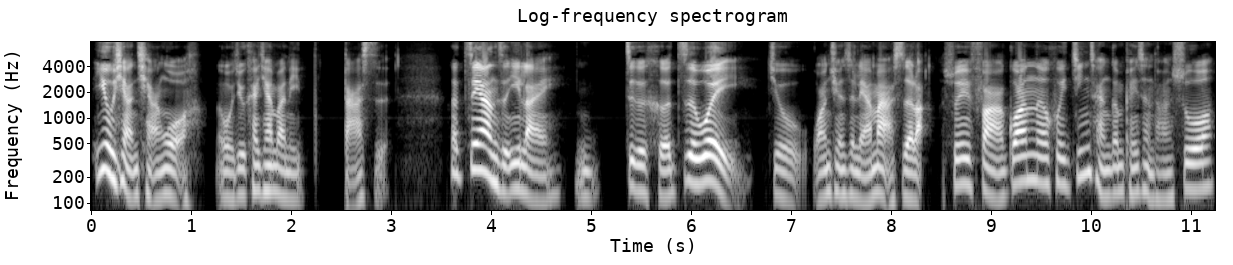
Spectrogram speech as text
又想抢我，我就开枪把你打死。那这样子一来，你这个和自卫。就完全是两码事了，所以法官呢会经常跟陪审团说：“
